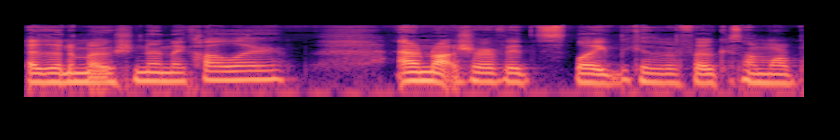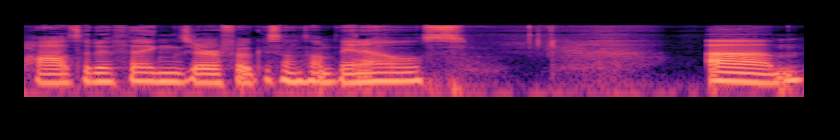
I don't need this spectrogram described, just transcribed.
as an emotion and a color. And I'm not sure if it's like because of a focus on more positive things or a focus on something else. Um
